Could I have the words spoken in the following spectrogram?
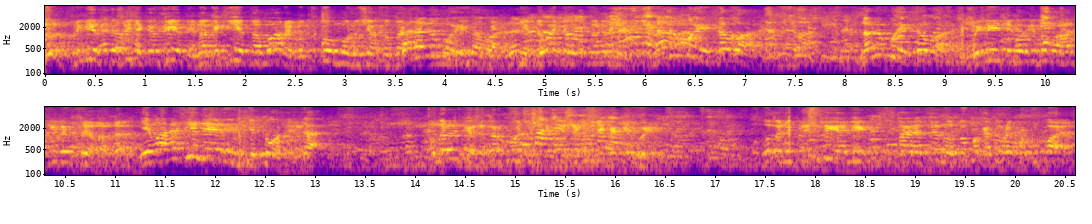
Пример скажите конкретный, на какие товары, вот кто может сейчас вот так... Да на любые товары. Нет, давайте вот на любые. На любые товары. На любые товары. Вы имеете в виду магазины в целом, да? И магазины, и рынки тоже, да. Ну на рынке же торгуют такие же люди, как и вы. Вот они пришли, они ставят цену ту, по которой покупают.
